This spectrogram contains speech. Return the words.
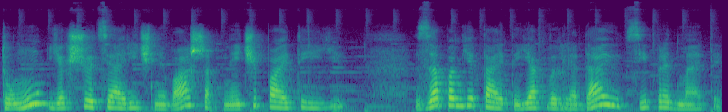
Тому, якщо ця річ не ваша, не чіпайте її. Запам'ятайте, як виглядають ці предмети,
